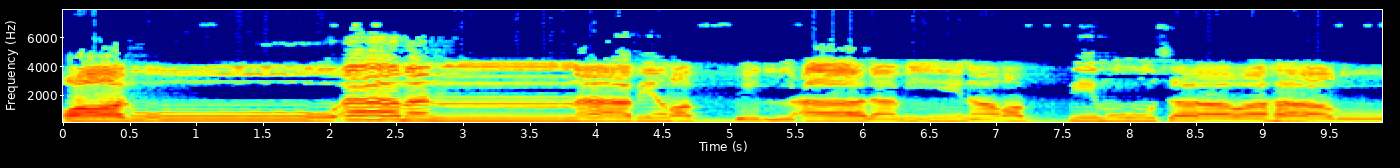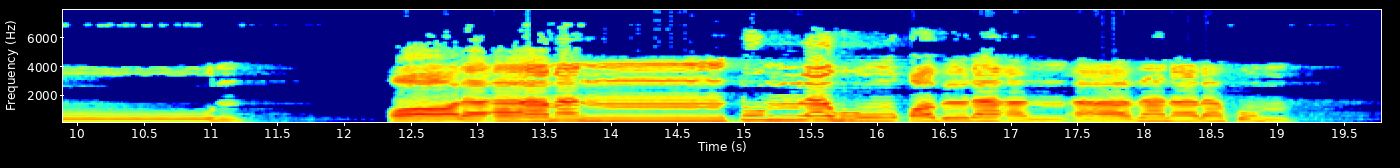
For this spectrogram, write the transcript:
قالوا آمنا برب العالمين رب موسى وهارون. قال آمنتم له قبل أن آذن لكم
